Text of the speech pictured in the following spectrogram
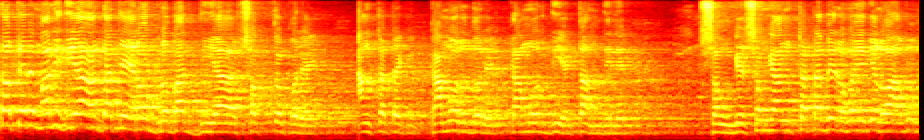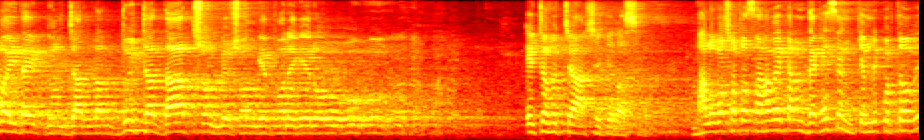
দাঁতের মানি দিয়া দাঁতের অগ্রভাগ দিয়া শক্ত করে আংটাটাকে কামড় ধরে, কামড় দিয়ে টান দিলেন। সঙ্গে সঙ্গে আংটাটা বের হয়ে গেল আবু বাইদা ইবনুল জাররার। দুইটা দাঁত সঙ্গে সঙ্গে পড়ে গেল। এটা হচ্ছে আশেকের আসল। ভালোবাসাটা সাহাবাই কারণ দেখাইছেন? কেমনি করতে হবে?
